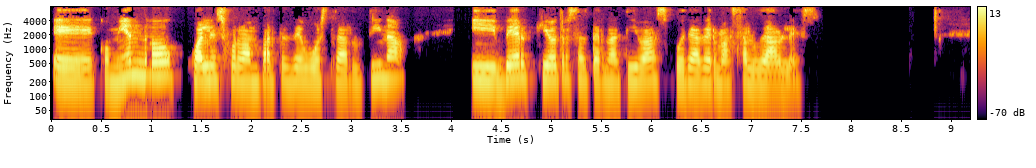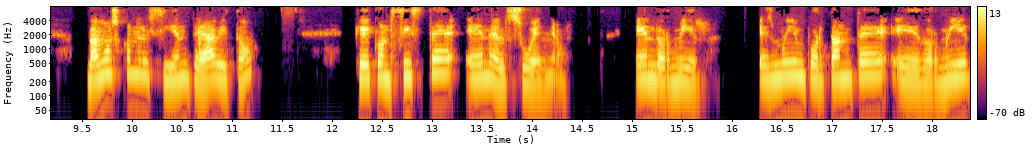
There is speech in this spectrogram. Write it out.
eh, comiendo, cuáles forman parte de vuestra rutina y ver qué otras alternativas puede haber más saludables. Vamos con el siguiente hábito, que consiste en el sueño, en dormir. Es muy importante eh, dormir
